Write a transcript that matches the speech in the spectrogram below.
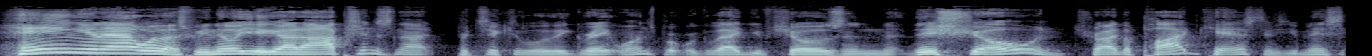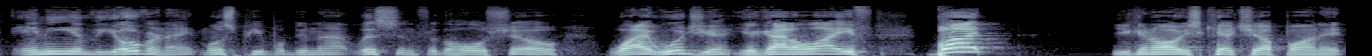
hanging out with us. We know you got options, not particularly great ones, but we're glad you've chosen this show and try the podcast. If you miss any of the overnight, most people do not listen for the whole show. Why would you? You got a life. But you can always catch up on it,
